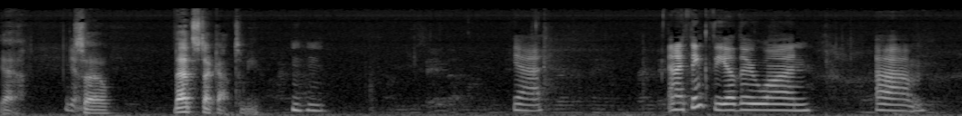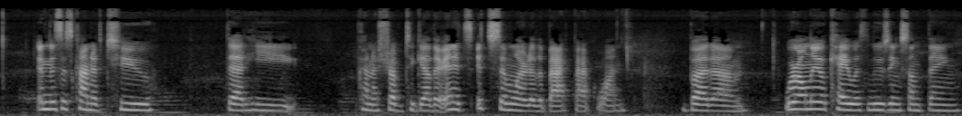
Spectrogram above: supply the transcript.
yeah. Yeah. So that stuck out to me. hmm Yeah. And I think the other one, um, and this is kind of two that he kind of shoved together, and it's it's similar to the backpack one, but um, we're only okay with losing something.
